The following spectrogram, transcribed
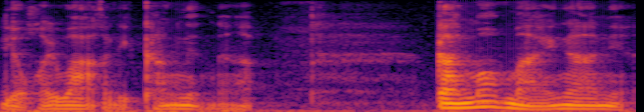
เดี๋ยวค่อยว่ากันอีกครั้งหนึ่งนะครับ การมอบหมายงานเนี่ย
